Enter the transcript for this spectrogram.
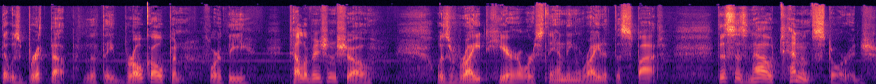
that was bricked up, that they broke open for the television show, was right here. We're standing right at the spot. This is now tenant storage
